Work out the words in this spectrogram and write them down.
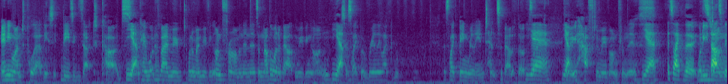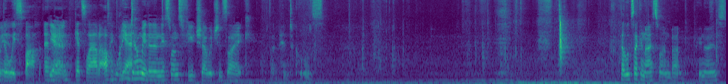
anyone to pull out these these exact cards. Yeah. Okay, what have I moved? What am I moving on from? And then there's another one about moving on. Yeah. So it's like, but really, like, it's like being really intense about it though. It's yeah, like, yeah, you, know, you have to move on from this. yeah. It's like the What it are you starts done with, the with? whisper and Yeah. then gets louder. It's like, what yeah. are you done with? And then this one's future, which is like that pentacles. That looks like a nice one, but who knows?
